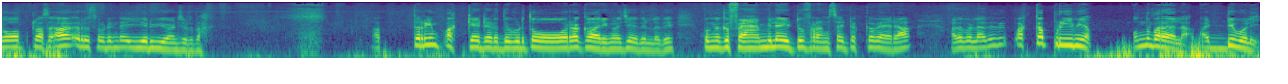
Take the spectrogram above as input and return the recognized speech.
ടോപ്പ് ക്ലാസ് ആ റിസോർട്ടിന്റെ ഈ ഒരു വ്യൂ കാണിച്ചു കൊടുത്താ. അത്രയും പക്കയായിട്ട് എടുത്ത് ഇവിടുത്തെ ഓരോ കാര്യങ്ങൾ ചെയ്തിട്ടുള്ളത്. ഇപ്പോൾ നിങ്ങൾക്ക് ഫാമിലി ആയിട്ടും ഫ്രണ്ട്സ് ആയിട്ടൊക്കെ വരാം. അതുപോലെ അത് പക്ക പ്രീമിയം ഒന്നും പറയാല്ല. അടിപൊളി.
